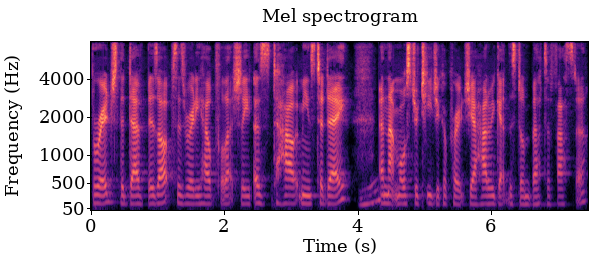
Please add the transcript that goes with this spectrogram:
bridge, the Dev BizOps, is really helpful actually as to how it means today Mhm. and that more strategic approach. Yeah, how do we get this done better, faster?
